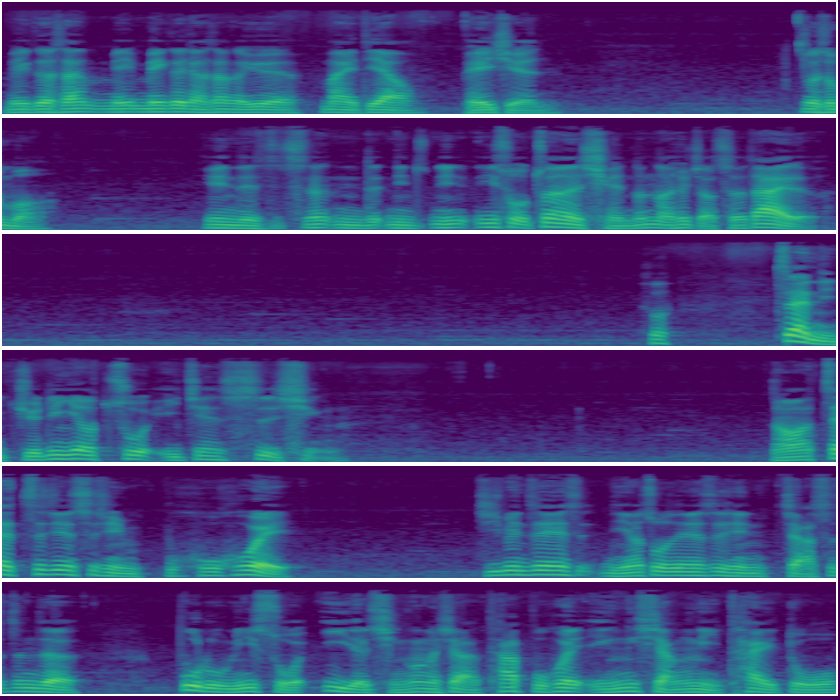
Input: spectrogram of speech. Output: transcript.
每隔三每每隔两三个月卖掉赔钱，为什么？因为你的你的你你你所赚的钱都拿去缴车贷了。说在你决定要做一件事情，然后在这件事情不会，即便这件事你要做这件事情，假设真的不如你所意的情况下，它不会影响你太多，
